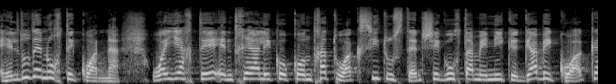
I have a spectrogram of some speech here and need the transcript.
heldu den urtekoan. Oai arte, entrealeko kontratuak zituzten, segurtamenik gabekoak,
